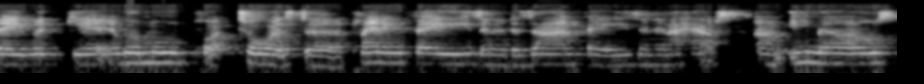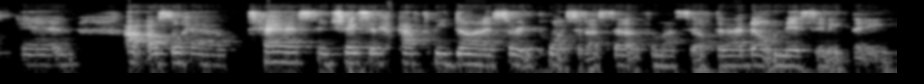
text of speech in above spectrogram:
They would get, and we'll move towards the planning phase and the design phase. And then I have um, emails, and I also have tasks and checks that have to be done at certain points that I set up for myself that I don't miss anything.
